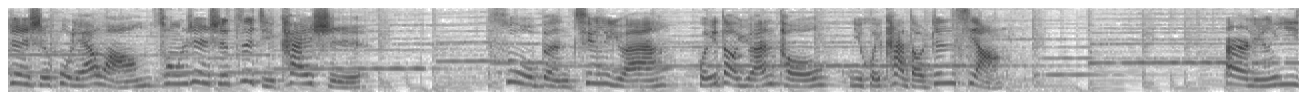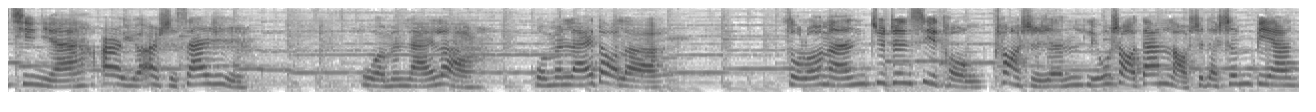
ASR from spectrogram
认识互联网，从认识自己开始，溯本清源，回到源头，你会看到真相。二零一七年二月二十三日，我们来了，我们来到了所罗门矩阵系统创始人刘少丹老师的身边，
